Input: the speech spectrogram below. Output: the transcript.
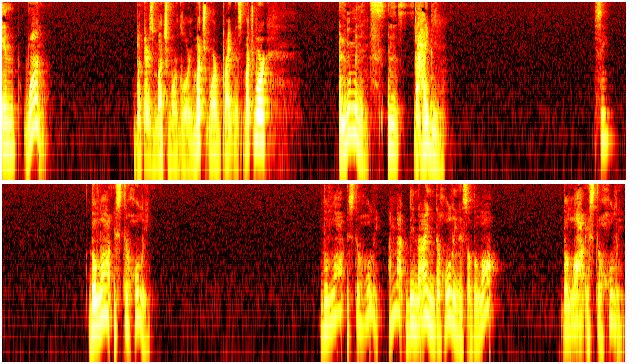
in one. But there's much more glory, much more brightness, much more illuminance in the high beam. See? The law is still holy. The law is still holy. I'm not denying the holiness of the law. The law is still holy.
